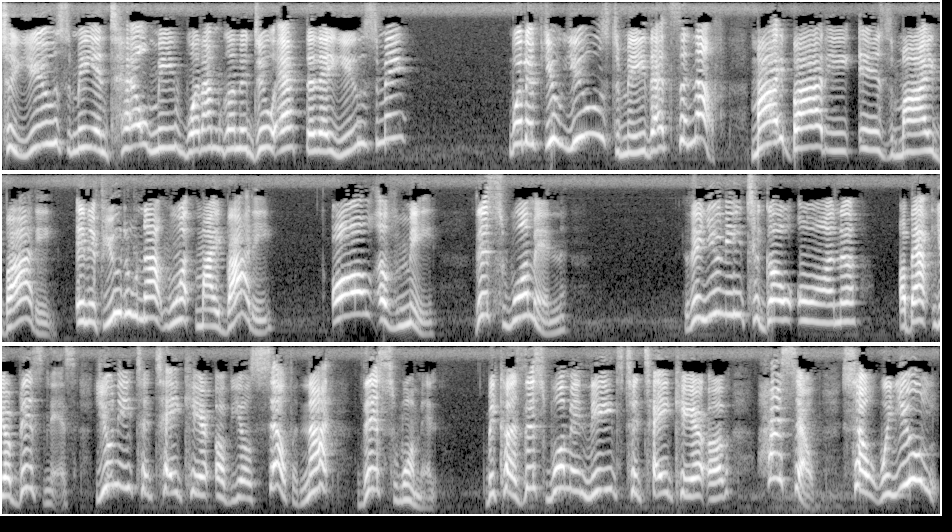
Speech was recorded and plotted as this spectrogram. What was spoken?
to use me and tell me what I'm going to do after they used me? Well, if you used me, that's enough. My body is my body. And if you do not want my body, all of me, this woman, then you need to go on about your business. You need to take care of yourself, not this woman, because this woman needs to take care of herself. So when you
